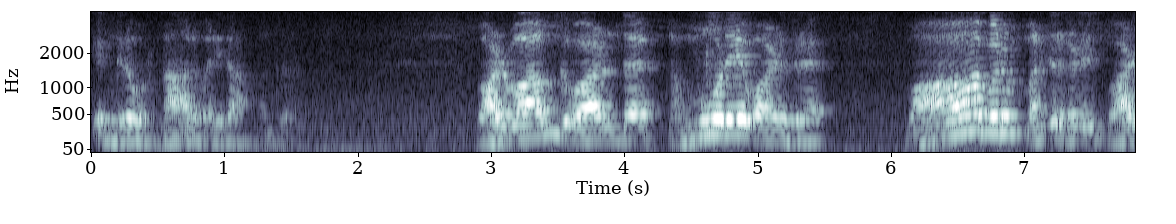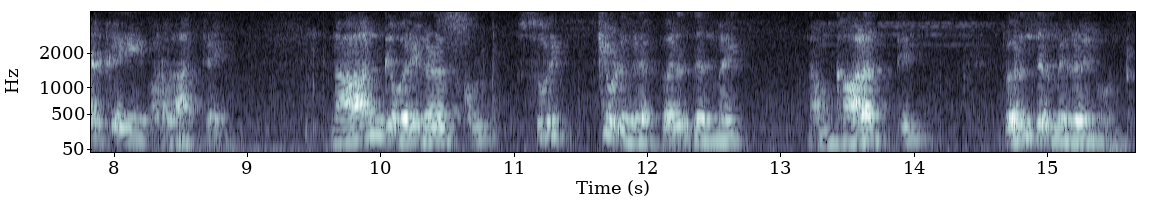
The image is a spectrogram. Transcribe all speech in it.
என்கிற ஒரு நாலு வரிதான் வந்தது வாழ்வாங்கு வாழ்ந்த நம்மோடே வாழ்கிற மாபெரும் மனிதர்களின் வாழ்க்கையை வரலாற்றை நான்கு வரிகளுக்குள் சுருக்கி விடுகிற பெருந்தன்மை நம் காலத்தின் பெருந்தன்மைகளில் ஒன்று.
